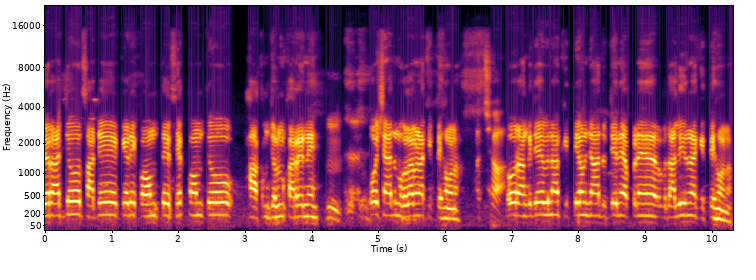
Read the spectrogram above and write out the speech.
ਫਿਰ ਅੱਜ ਉਹ ਸਾਡੇ ਕਿਹੜੇ ਕੌਮ ਤੇ ਸਿੱਖ ਕੌਮ ਤੇ ਉਹ ਹਾਕਮ ਜ਼ੁਲਮ ਕਰ ਰਹੇ ਨੇ। ਉਹ ਸ਼ਾਇਦ ਮੁਗਲਾਂ ਵੀ ਨਾ ਕੀਤੇ ਹੋਣ। ਅੱਛਾ। ਉਹ ਰੰਗਜੇਬ ਨਾ ਕੀਤੇ ਹੋਣ ਜਾਂ ਦੂਜੇ ਨੇ ਆਪਣੇ ਵਦਾਲੀ ਨਾਲ ਕੀਤੇ ਹੋਣ।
